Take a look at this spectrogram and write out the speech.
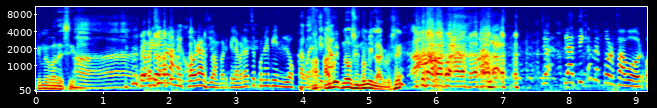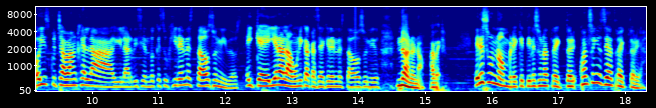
¿Qué me va a decir? Ah. A ver si no la mejoras, John, porque la verdad se pone bien loca. Ah, hago hipnosis, no milagros, ¿eh? Ya, platícame, por favor. Hoy escuchaba a Ángela Aguilar diciendo que su gira en Estados Unidos y que ella era la única que hacía gira en Estados Unidos. No, no, no. A ver. Eres un hombre que tienes una trayectoria. ¿Cuántos años de trayectoria?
